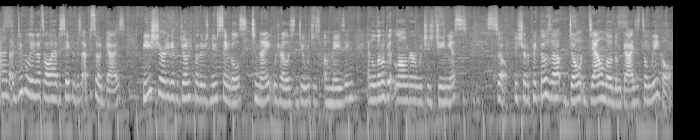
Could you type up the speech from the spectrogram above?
And I do believe that's all I have to say for this episode, guys. Be sure to get the Jonas Brothers' new singles tonight, which I listened to, which is amazing, and a little bit longer, which is genius. So be sure to pick those up. Don't download them, guys, it's illegal.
